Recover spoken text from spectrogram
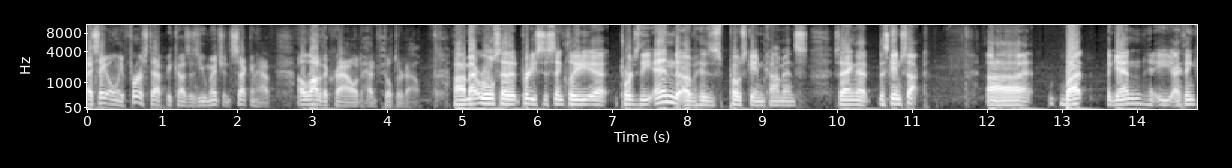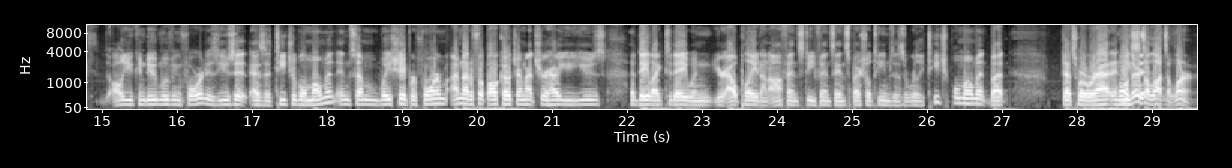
I say only first half because, as you mentioned, second half, a lot of the crowd had filtered out. Uh, Matt Rhule said it pretty succinctly uh, towards the end of his post game comments, saying that this game sucked. Uh, but again, I think all you can do moving forward is use it as a teachable moment in some way, shape, or form. I'm not a football coach. I'm not sure how you use a day like today when you're outplayed on offense, defense, and special teams as a really teachable moment, but that's where we're at. And Well, there's said- a lot to learn.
